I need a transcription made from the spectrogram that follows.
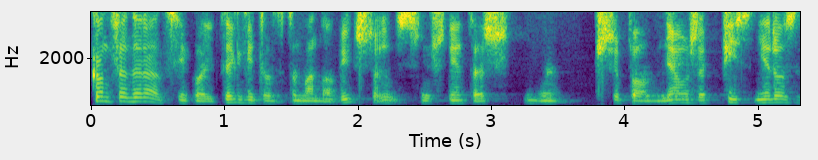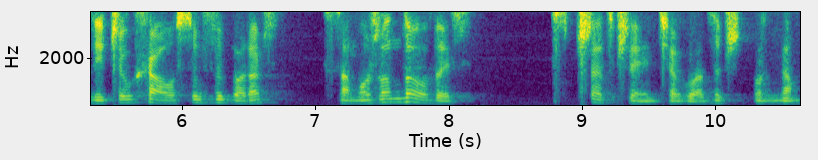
Konfederacji Wojtek Witold Tomanowicz słusznie też przypomniał, że PiS nie rozliczył chaosu w wyborach samorządowych sprzed przejęcia władzy. Przypominam,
